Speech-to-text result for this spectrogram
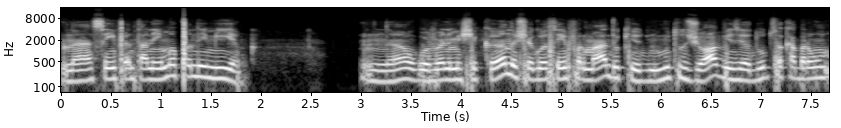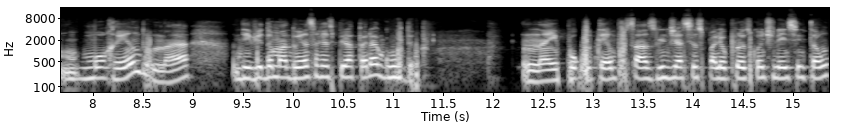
né, sem enfrentar nenhuma pandemia. Né? O governo mexicano chegou a ser informado que muitos jovens e adultos acabaram morrendo né, devido a uma doença respiratória aguda. Né? Em pouco tempo, Estados Unidos já se espalhou para outros continentes, então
